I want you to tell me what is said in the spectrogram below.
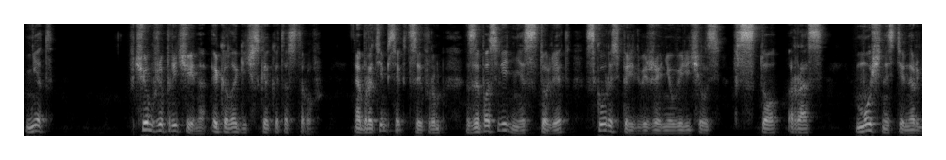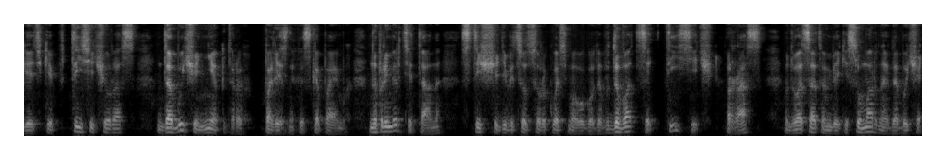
нет. В чем же причина экологической катастрофы? Обратимся к цифрам. За последние сто лет скорость передвижения увеличилась в сто раз, мощность энергетики в тысячу раз, добыча некоторых полезных ископаемых, например, титана, с 1948 года в 20 тысяч раз. В 20 веке суммарная добыча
